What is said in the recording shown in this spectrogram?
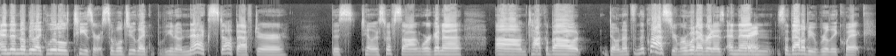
and then there'll be like little teasers. So we'll do like you know next up after this Taylor Swift song, we're gonna um, talk about donuts in the classroom or whatever it is, and then so that'll be really quick.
